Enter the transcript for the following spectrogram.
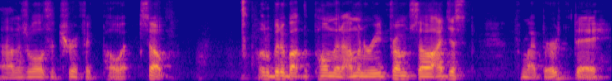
um, as well as a terrific poet. So, a little bit about the poem that I'm going to read from. So, I just, for my birthday,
